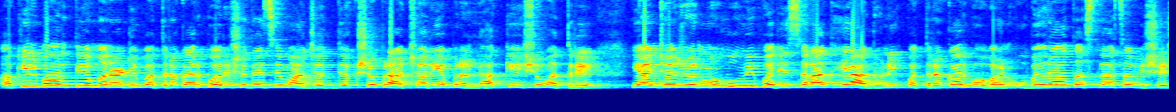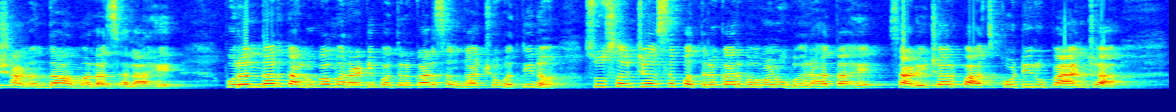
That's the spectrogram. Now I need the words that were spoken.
अखिल भारतीय मराठी पत्रकार परिषदेचे माजी अध्यक्ष प्राचार्य प्रल्हाद केशवत्रे यांच्या जन्मभूमी परिसरात हे आधुनिक पत्रकार भवन उभे राहत असल्याचा विशेष आनंद आम्हाला झाला आहे. पुरंदर तालुका मराठी पत्रकार संघाच्या वतीनं सुसज्ज असं पत्रकार भवन उभं राहत आहे. साडेचार पाच कोटी रुपयांच्या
